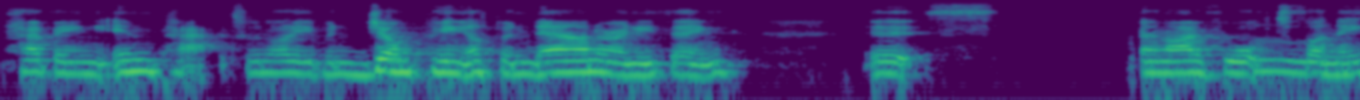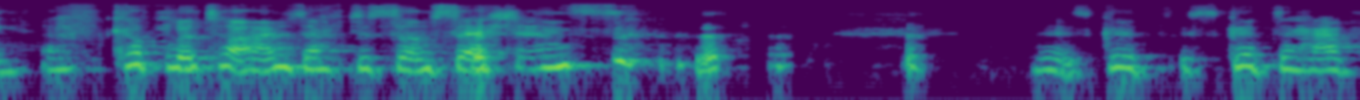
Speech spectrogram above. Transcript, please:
having impact. We're not even jumping up and down or anything. It's and I've walked Mm. funny a couple of times after some sessions. it's good it's good to have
